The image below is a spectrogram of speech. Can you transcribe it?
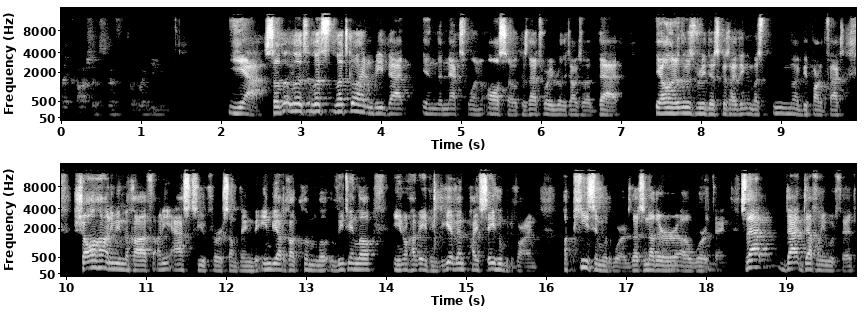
like cautious with what you. Yeah. So let- let's let's let's go ahead and read that in the next one also because that's where he really talks about that. Yeah, let- let's read this because I think it must might be part of the facts. Shal ha'ani mimlecha, if ani asks you for something, the in klum lo- litain lo, and you don't have anything to give him, paisehu b'dvarim, appease him with words. That's another uh, word thing. So that that definitely would fit.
